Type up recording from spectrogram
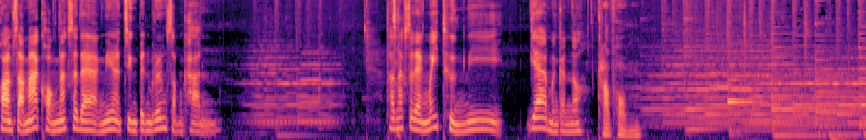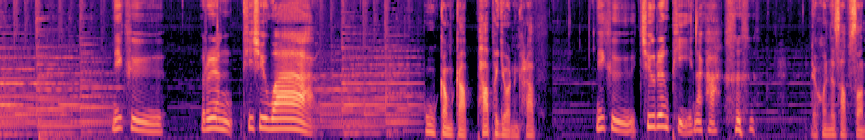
ความสามารถของนักแสดงเนี่ยจึงเป็นเรื่องสำคัญ ถ้านักแสดงไม่ถึงนี่แย่เหมือนกันเนาะครับผม นี่คือเรื่องที่ชื่อว่า ผู้กำกับภาพยนตร์ครับ นี่คือชื่อเรื่องผีนะคะ เดี๋ยวคนจะสับสน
